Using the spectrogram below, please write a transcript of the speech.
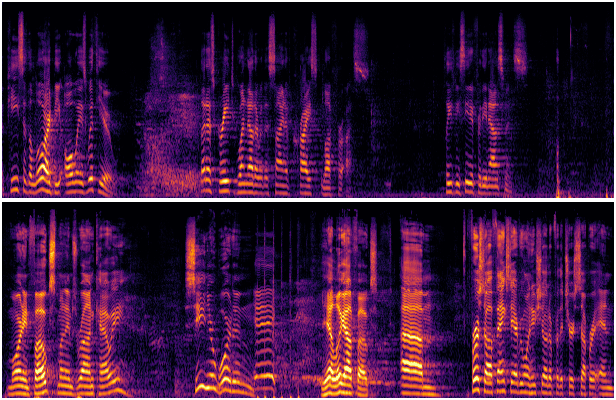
The peace of the Lord be always with you. Let us greet one another with a sign of Christ's love for us. Please be seated for the announcements. Good morning, folks. My name is Ron Cowie, Senior Warden. Yay! Yeah, look out, folks. Um, first off, thanks to everyone who showed up for the church supper, and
